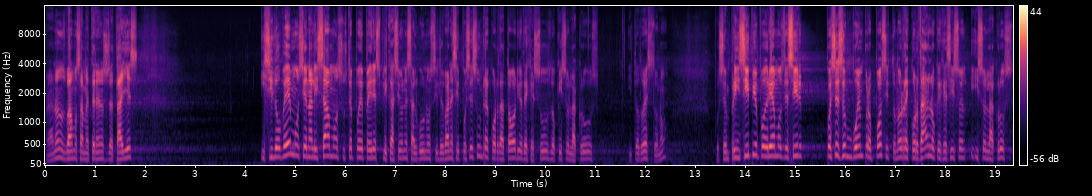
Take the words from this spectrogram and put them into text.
No nos vamos a meter en esos detalles. Y si lo vemos y analizamos, usted puede pedir explicaciones a algunos y les van a decir, pues es un recordatorio de Jesús lo que hizo en la cruz y todo esto, ¿no? Pues en principio podríamos decir, pues es un buen propósito, ¿no? Recordar lo que Jesús hizo en la cruz.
